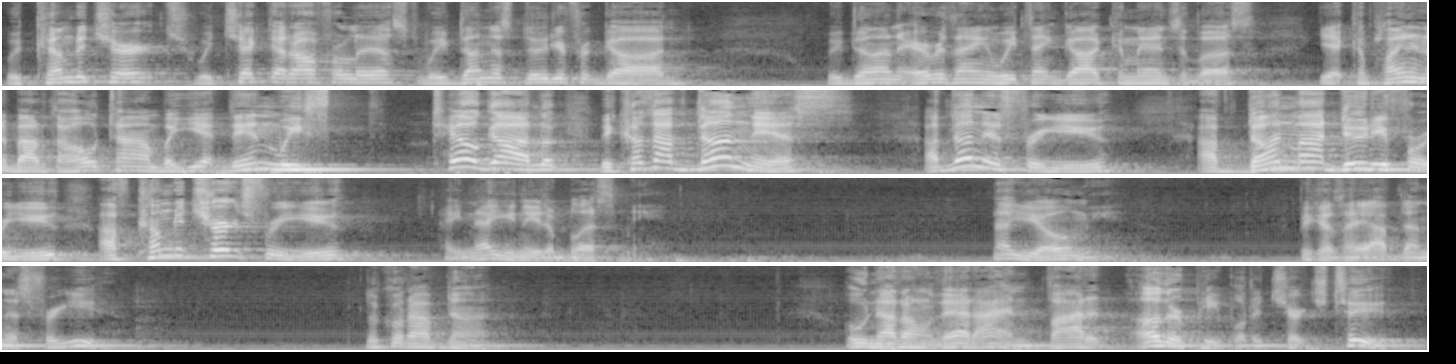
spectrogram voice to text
We come to church, we check that off our list, we've done this duty for God, we've done everything we think God commands of us, yet complaining about it the whole time, but yet then we tell God, look, because I've done this, I've done this for you, I've done my duty for you, I've come to church for you, hey, now you need to bless me. Now you owe me because, hey, I've done this for you. Look what I've done. Oh, not only that, I invited other people to church too.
